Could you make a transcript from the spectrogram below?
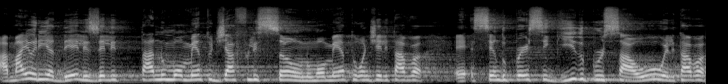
a maioria deles ele está no momento de aflição, no momento onde ele estava é, sendo perseguido por Saul, ele estava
